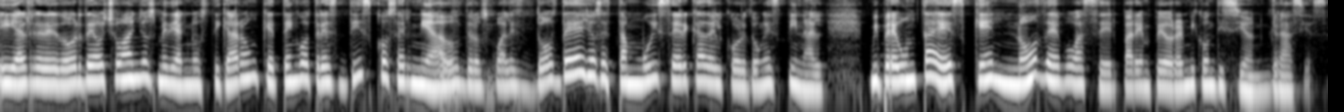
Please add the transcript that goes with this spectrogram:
y alrededor de ocho años me diagnosticaron que tengo tres discos herniados, de los cuales dos de ellos están muy cerca del cordón espinal. Mi pregunta es, ¿qué no debo hacer para empeorar mi condición? Gracias.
